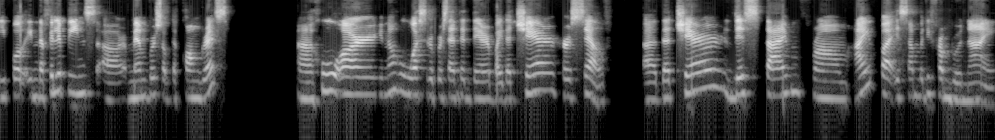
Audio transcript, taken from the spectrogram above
people in the Philippines, uh, members of the Congress, uh, who are you know who was represented there by the chair herself uh, the chair this time from AIPA is somebody from Brunei.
